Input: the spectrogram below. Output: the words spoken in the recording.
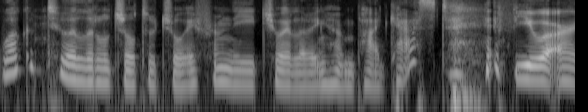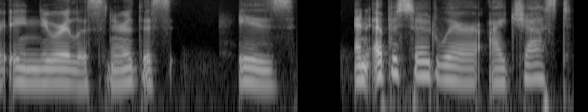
Welcome to a little jolt of joy from the Joy Loving Home podcast. if you are a newer listener, this is an episode where I just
